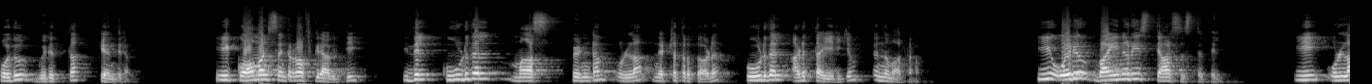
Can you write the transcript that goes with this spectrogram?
പൊതു ഗുരുത്വ കേന്ദ്രം. ഈ കോമൺ സെന്റർ ഓഫ് ഗ്രാവിറ്റി ഇതിൽ കൂടുതൽ മാസ് പിണ്ഡം ഉള്ള നക്ഷത്രത്തോട് കൂടുതൽ അടുത്തായിരിക്കും എന്ന് മാത്രം. ഈ ഒരു ബൈനറി സ്റ്റാർ സിസ്റ്റത്തിൽ ഈ ഉള്ള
